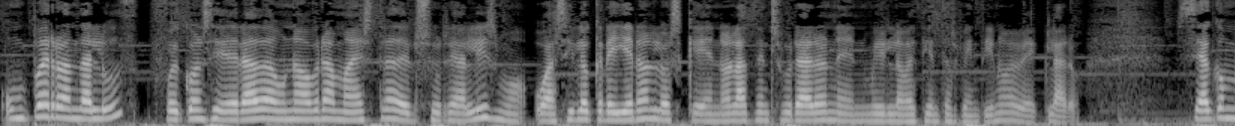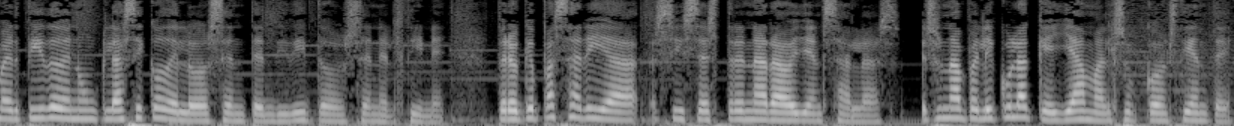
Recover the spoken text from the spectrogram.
Un perro andaluz fue considerada una obra maestra del surrealismo, o así lo creyeron los que no la censuraron en 1929, claro se ha convertido en un clásico de los entendiditos en el cine. Pero ¿qué pasaría si se estrenara hoy en salas? Es una película que llama al subconsciente,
